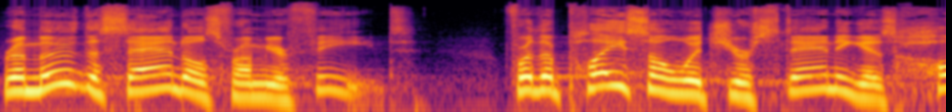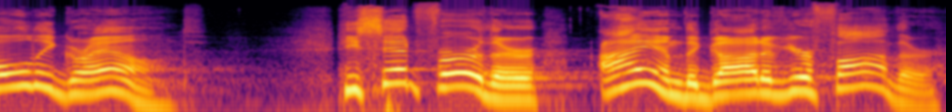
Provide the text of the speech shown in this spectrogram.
Remove the sandals from your feet, for the place on which you're standing is holy ground. He said further, I am the God of your father,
